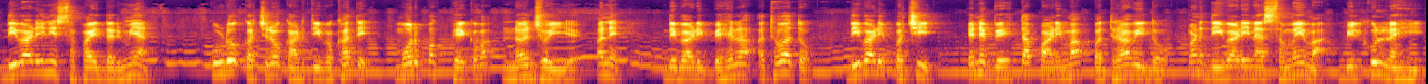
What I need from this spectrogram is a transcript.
દિવાળીની સફાઈ દરમિયાન કૂડો કચરો કાઢતી વખતે મોરપંખ ફેંકવા ન જોઈએ અને દિવાળી પહેલાં અથવા તો દિવાળી પછી એને વહેતા પાણીમાં પધરાવી દો. પણ દિવાળીના સમયમાં બિલકુલ નહીં.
